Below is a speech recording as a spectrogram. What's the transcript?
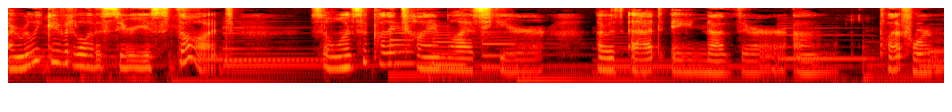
I really gave it a lot of serious thought. So, once upon a time last year, I was at another um, platform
